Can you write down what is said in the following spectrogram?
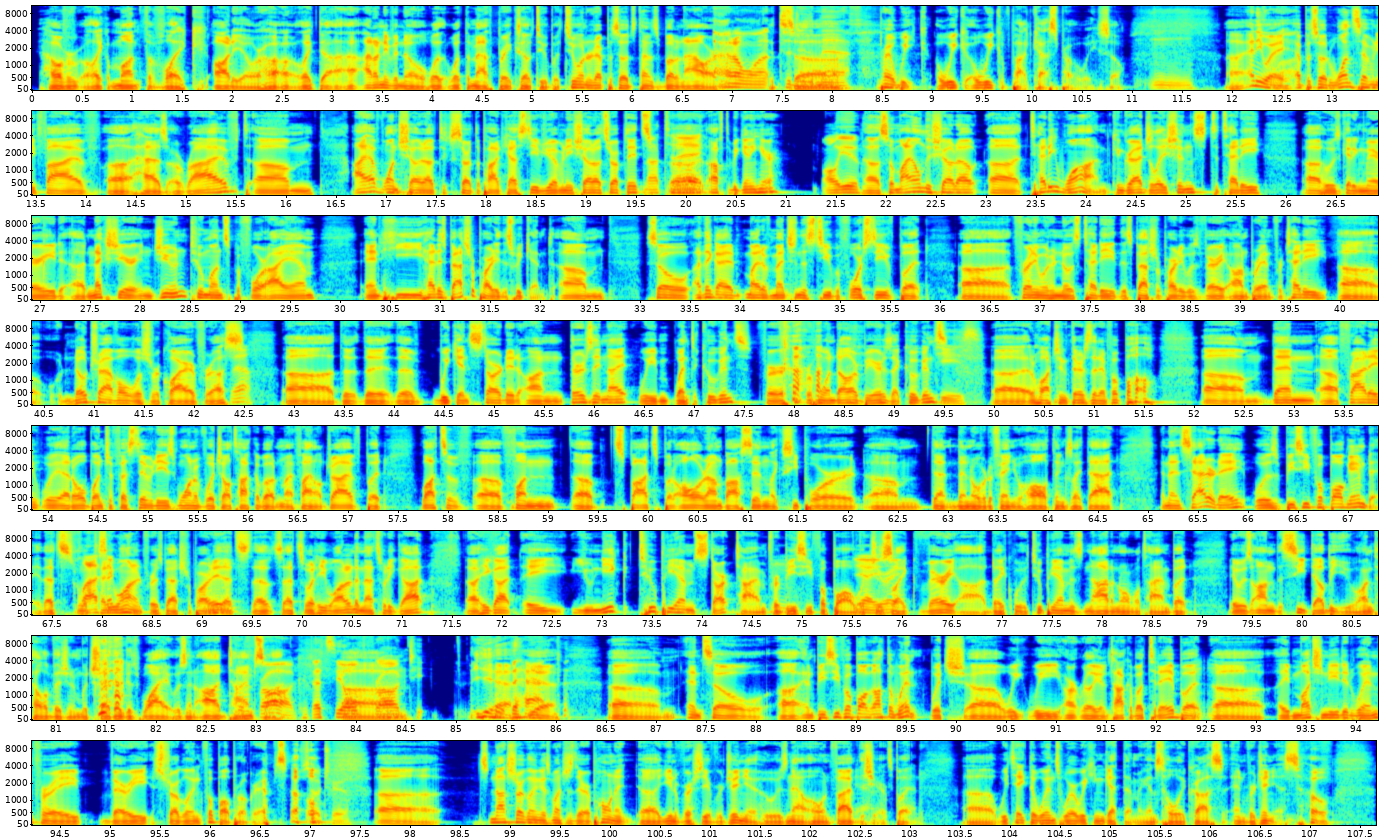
however, like a month of like audio or how, like I, I don't even know what what the math breaks out to, but 200 episodes times about an hour. I don't want It's, to do uh, the math. Probably a week, a week, a week of podcasts probably. So. Mm. Uh, anyway, episode 175 uh, has arrived. Um, I have one shout out to start the podcast. Steve, do you have any shout outs or updates Not today. Uh, off the beginning here? All you. Uh, so my only shout out, uh, Teddy Wan. Congratulations to Teddy, uh, who is getting married uh, next year in June, two months before I am, and he had his bachelor party this weekend. Um, so I think I might have mentioned this to you before, Steve, but uh, for anyone who knows Teddy, this bachelor party was very on brand for Teddy. Uh, no travel was required for us. Yeah. Uh, the the the weekend started on Thursday night. We went to Coogan's for for one dollar beers at Coogan's uh, and watching Thursday Night Football. Um, then uh, Friday we had a whole bunch of festivities, one of which I'll talk about in my final drive. But lots of uh, fun uh, spots, but all around Boston, like Seaport, um, then then over to Faneuil Hall, things like that. And then Saturday was BC football game day. That's what Classic. Teddy wanted for his bachelor party. Mm-hmm. That's that's that's what he wanted, and that's what he got. Uh, he got a unique 2 p.m. start time for BC football, Mm. Yeah, which is right. like very odd. Like 2 p.m. is not a normal time, but it was on the CW on television, which I think is why it was an odd time The slot. frog. That's the old frog. T- Yeah, yeah. Um, and so uh, and BC football got the win, which uh, we we aren't really going to talk about today, but uh, a much needed win for a very struggling football program. So, So true. Uh, not struggling as much as their opponent, uh, University of Virginia, who is now 0 and 5 this year. But uh, we take the wins where we can get them against Holy Cross and Virginia. So,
